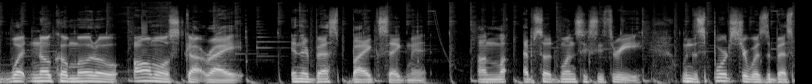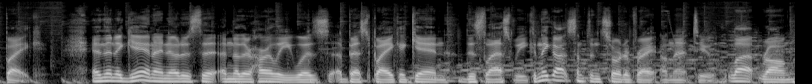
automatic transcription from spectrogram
what Nokomoto almost got right in their best bike segment on episode 163 when the Sportster was the best bike. And then again, I noticed that another Harley was a best bike again this last week, and they got something sort of right on that too. A lot wrong.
